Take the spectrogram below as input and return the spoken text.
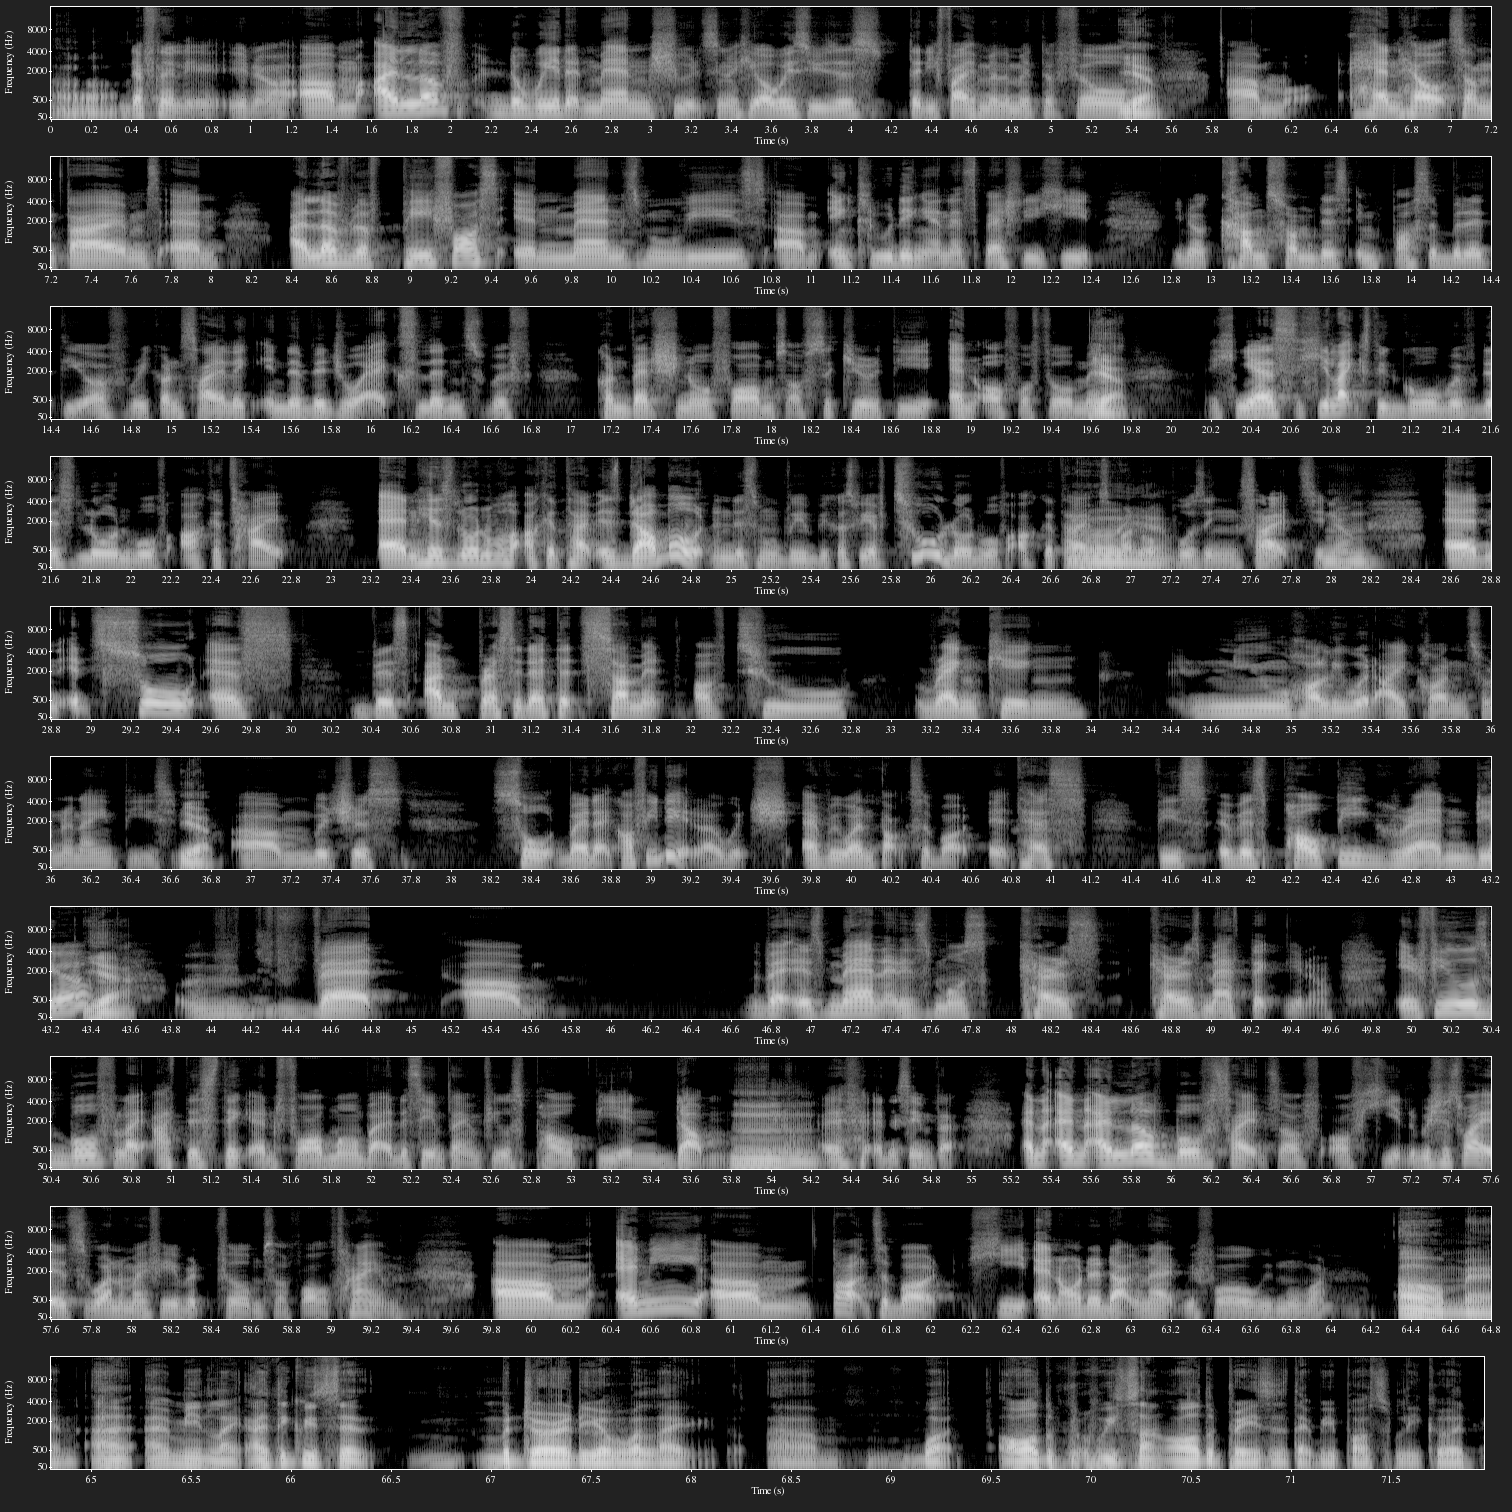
Uh, Definitely, you know. Um, I love the way that Mann shoots. You know, he always uses thirty-five millimeter film. Yeah. Um, handheld sometimes, and I love the pathos in Mann's movies, um, including and especially Heat. You know, comes from this impossibility of reconciling individual excellence with conventional forms of security and or fulfillment. Yeah. He has he likes to go with this lone wolf archetype. And his lone wolf archetype is doubled in this movie because we have two lone wolf archetypes Oh, on yeah. opposing sides, you know mhm. and it's sold as this unprecedented summit of two ranking new Hollywood icons from the 90s. you know, Um, which is sold by that coffee date, which everyone talks about. It has these this pulpy grandeur Yeah. that um that is Mann at his most charis- charismatic, you know. It feels both like artistic and formal, but at the same time it feels pulpy and dumb, you know, Mm. at, at the same time. And and I love both sides of, of Heat, which is why it's one of my favorite films of all time. Um any um thoughts about Heat and or the Dark Knight before we move on? Oh man, I I mean, like, I think we said majority of what like um what all the we sung all the praises that we possibly could.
